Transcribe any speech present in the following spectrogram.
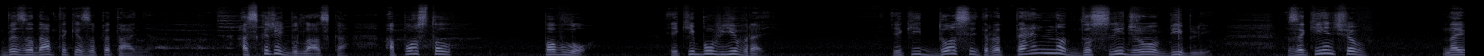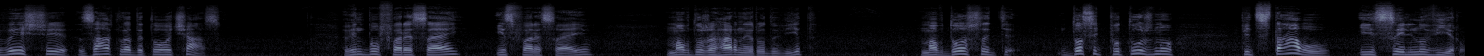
би задав таке запитання. А скажіть, будь ласка, апостол Павло, який був єврей, який досить ретельно досліджував Біблію, закінчив найвищі заклади того часу. Він був фарисей із фарисеїв, мав дуже гарний родовід, мав досить, досить потужну підставу і сильну віру.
